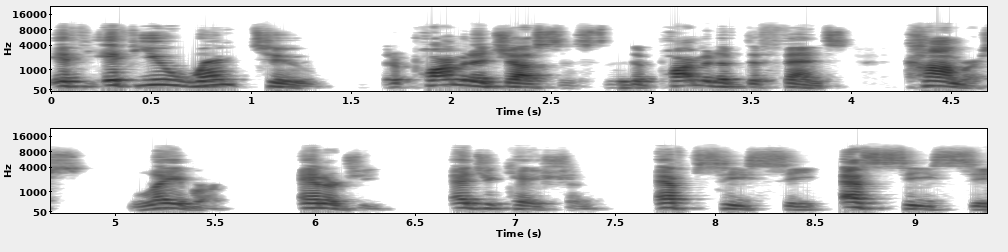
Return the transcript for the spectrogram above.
if, if you went to the Department of Justice, the Department of Defense, Commerce, Labor, Energy, Education, FCC, SEC,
